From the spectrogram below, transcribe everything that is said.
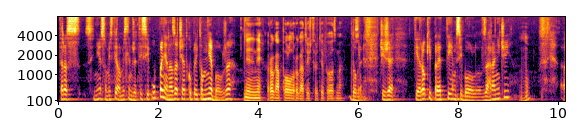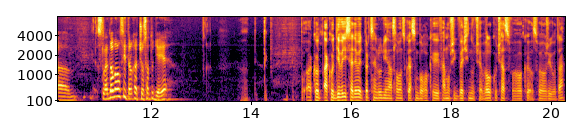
teraz si nie som istý, ale myslím, že ty si úplne na začiatku pri tom nebol, že? Nie, nie, nie. Rok a pol, rok a tri štvrte, povedzme. Dobre. Čiže tie roky predtým si bol v zahraničí. Uh-huh. Uh, sledoval si trocha, čo sa tu deje? ako, ako 99% ľudí na Slovensku, ja som bol hokejový fanúšik väčšinu, ča, veľkú časť svojho, svojho života,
